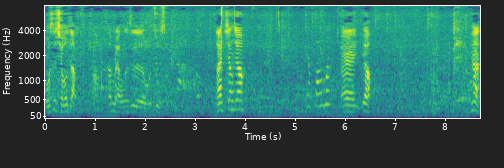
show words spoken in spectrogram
我是酋长啊，他们两个是我助手。来，香蕉。要包吗？哎，要。你看，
